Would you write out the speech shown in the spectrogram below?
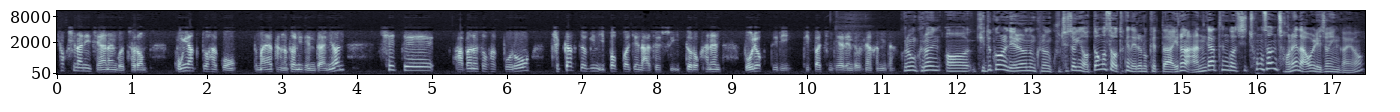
혁신안이 제안한 것처럼 공약도 하고 또 만약 당선이 된다면 실제 과반의석 확보로 즉각적인 입법 과제에 나설 수 있도록 하는 노력들이 뒷받침돼야 된다고 생각합니다. 그럼 그런 어 기득권을 내려놓는 그런 구체적인 어떤 것을 어떻게 내려놓겠다 이런 안 같은 것이 총선 전에 나올 예정인가요?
